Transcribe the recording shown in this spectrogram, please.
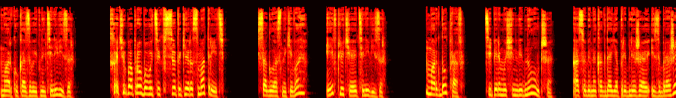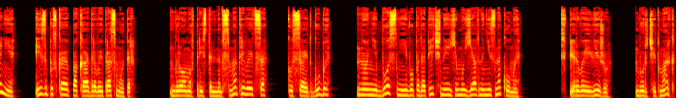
Марк указывает на телевизор. «Хочу попробовать их все-таки рассмотреть». Согласно киваю и включаю телевизор. Марк был прав. Теперь мужчин видно лучше, особенно когда я приближаю изображение и запускаю покадровый просмотр. Громов пристально всматривается, кусает губы, но ни босс, ни его подопечные ему явно не знакомы. «Впервые вижу», — бурчит Марк,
